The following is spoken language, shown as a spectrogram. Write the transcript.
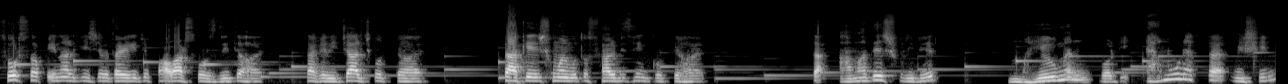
সোর্স অফ এনার্জি হিসেবে তাকে কিছু পাওয়ার সোর্স দিতে হয়, তাকে রিচার্জ করতে হয়, তাকে সময় মতো সার্ভিসিং করতে হয়। তা আমাদের শরীরের হিউম্যান বডি এমন একটা মেশিন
